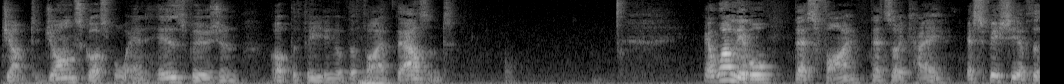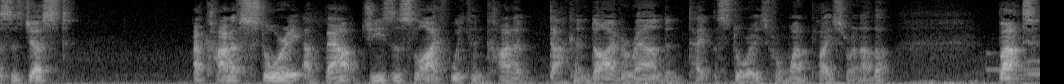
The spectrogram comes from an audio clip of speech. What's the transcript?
jumped to John's Gospel and his version of the feeding of the 5,000. At one level, that's fine, that's okay, especially if this is just a kind of story about Jesus' life. We can kind of duck and dive around and take the stories from one place or another. But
